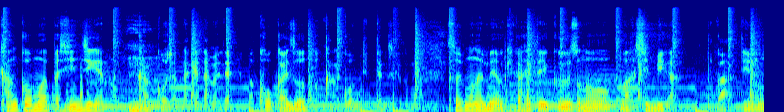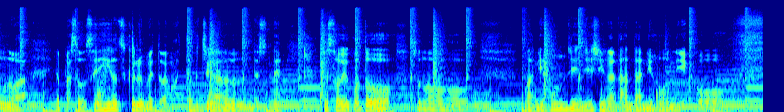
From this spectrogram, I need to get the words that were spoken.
観光もやっぱ新次元の観光じゃなきゃダメで、うん、まあ、高解像度の観光って言ってるんですけどもそういうものに目を利かせていくその、まあ、審美眼とかっていうものはやっぱりそう製品を作る目とは全く違うんですね。でそういうことをその、まあ、日本人自身がだんだん日本にこう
